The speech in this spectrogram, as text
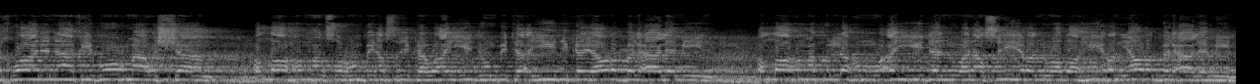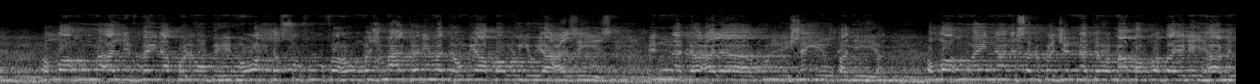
إخواننا في بورما والشام. اللهم انصرهم بنصرك وأيدهم بتأييدك يا رب العالمين. اللهم كن لهم مؤيدا ونصيرا وظهيرا يا رب العالمين. اللهم ألف بين قلوبهم ووحد صفوفهم واجمع كلمتهم يا قوي يا عزيز. إنك على كل شيء قدير. اللهم إنا نسألك الجنة وما قرب إليها من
